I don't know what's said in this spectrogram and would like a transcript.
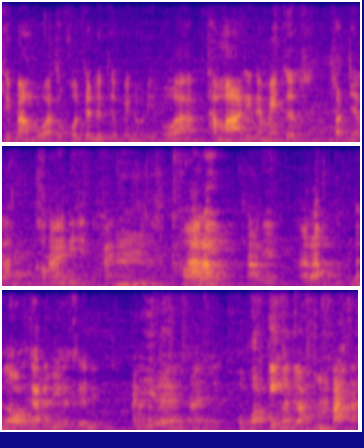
ที่บางบอกว่าทุกคนจะนึกถึงเมนูนี้ เพราะว่าถ้ามาที่เนี่ยแม่งคือสัญลักษณ์ของใช่ที่นี่ ใช่อืมของข้าวเรานี้ข้าวนี้อาหรับลองจากอันนี้ก็คืออันนี้อันนี้เลย ใช่ผมขอกิ้งก่อนดีกว่าไปค่ะ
